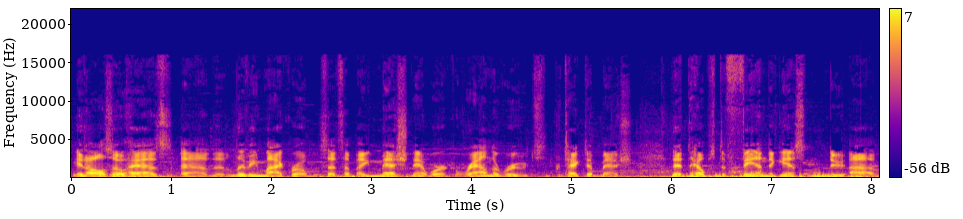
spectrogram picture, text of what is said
It also has uh, the living microbe sets up a mesh network around the roots, protective mesh that helps defend against new, uh,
